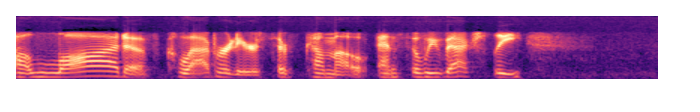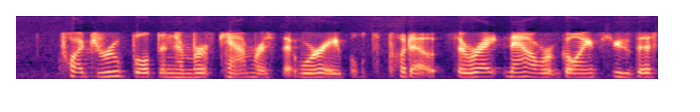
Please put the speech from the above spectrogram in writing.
a lot of collaborators have come out. And so we've actually quadrupled the number of cameras that we're able to put out. So right now we're going through this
